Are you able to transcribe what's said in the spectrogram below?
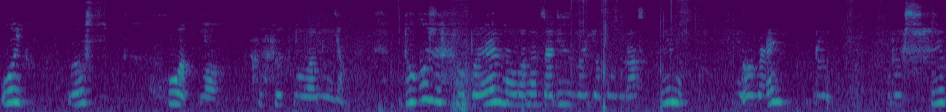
Ой, розходно, хихикнула Мія. Дуже обережно вона залізла йому на спину, і олень рушив,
